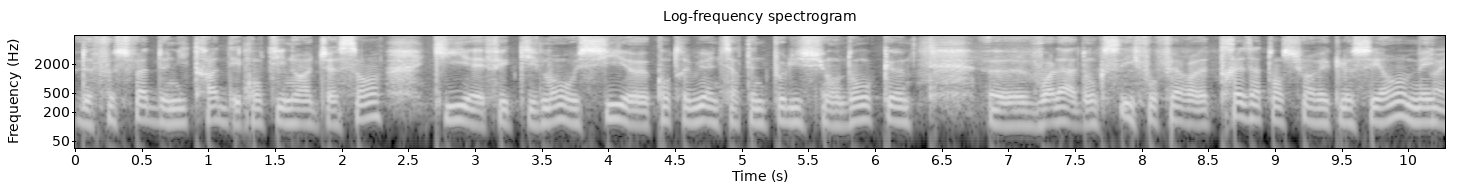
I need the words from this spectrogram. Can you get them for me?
de phosphate de nitrate des continents adjacents, qui effectivement aussi euh, contribuent à une certaine pollution. Donc euh, euh, voilà, donc il faut faire très attention avec l'océan, mais oui.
